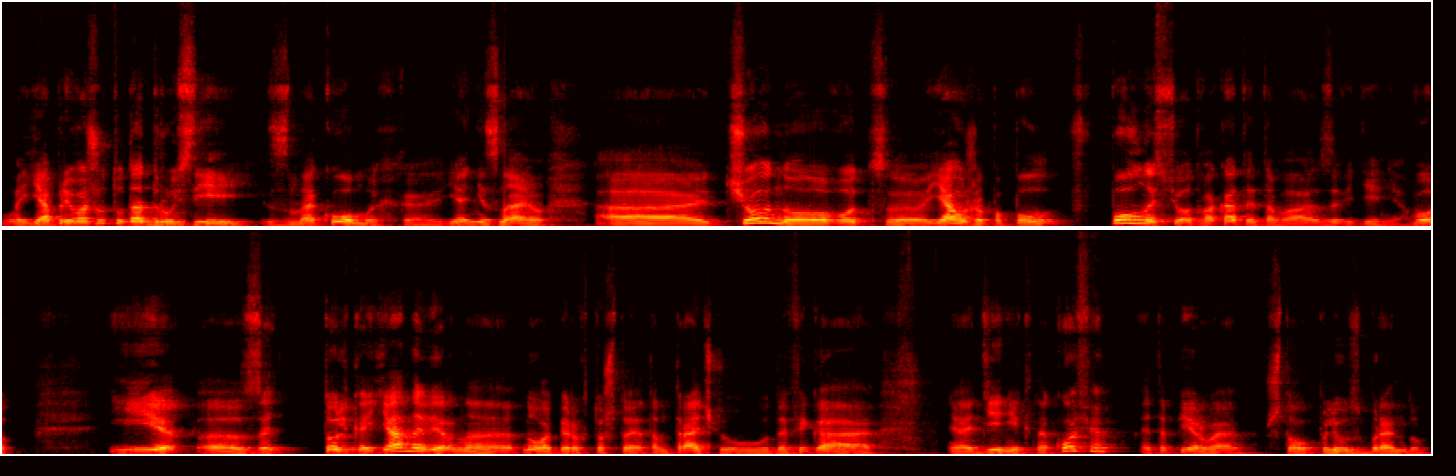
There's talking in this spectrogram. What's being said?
Я привожу туда друзей, знакомых, э, я не знаю, а, что, но вот э, я уже по пол, полностью адвокат этого заведения. Вот. И э, за, только я, наверное, ну, во-первых, то, что я там трачу дофига э, денег на кофе, это первое, что плюс бренду.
